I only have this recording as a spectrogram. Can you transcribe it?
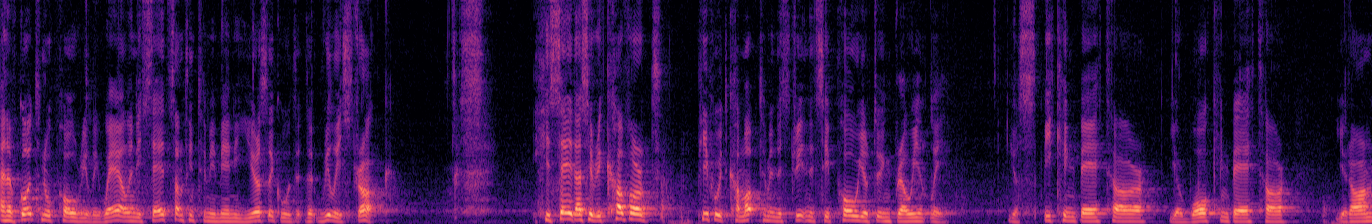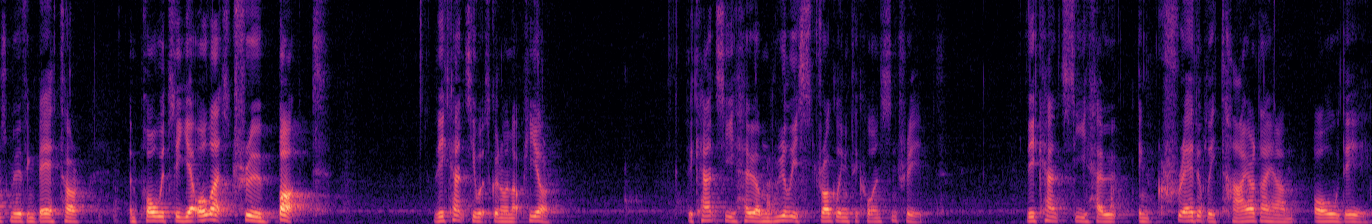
And I've got to know Paul really well, and he said something to me many years ago that, that really struck. He said as he recovered, people would come up to him in the street and they'd say, Paul, you're doing brilliantly you're speaking better, you're walking better, your arms moving better. And Paul would say, Yeah, all that's true, but they can't see what's going on up here. They can't see how I'm really struggling to concentrate. They can't see how incredibly tired I am all day.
